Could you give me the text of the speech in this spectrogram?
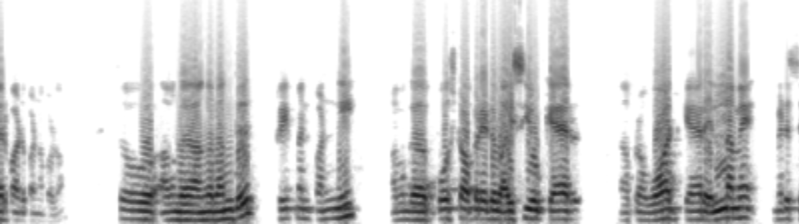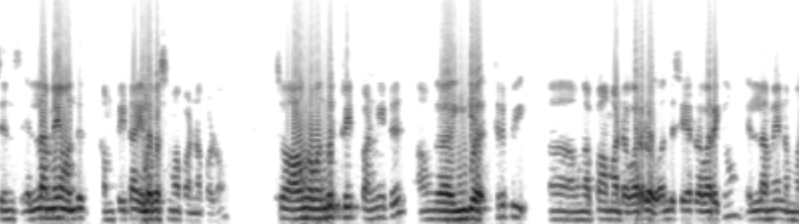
ஏற்பாடு பண்ணப்படும். ஸோ அவங்க அங்க வந்து ட்ரீட்மெண்ட் பண்ணி அவங்க போஸ்ட் ஆபரேட்டிவ் ஐசியூ கேர் அப்புறம் வார்ட் கேர் எல்லாமே மெடிசின்ஸ் எல்லாமே வந்து கம்ப்ளீட்டா இலவசமா பண்ணப்படும். ஸோ அவங்க வந்து ட்ரீட் பண்ணிட்டு அவங்க இங்க திருப்பி அவங்க அப்பா அம்மாட்ட வர்ற வந்து சேர்ற வரைக்கும் எல்லாமே நம்ம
